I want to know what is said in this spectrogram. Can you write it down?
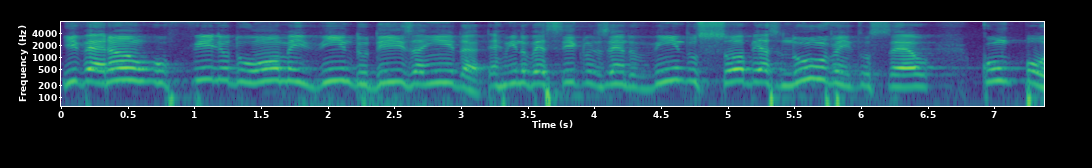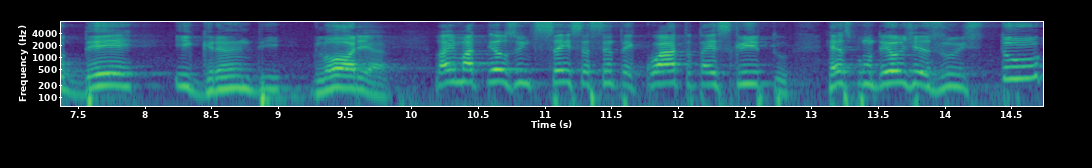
e verão o filho do homem vindo, diz ainda, termina o versículo dizendo: vindo sobre as nuvens do céu, com poder e grande glória. Lá em Mateus 26, 64 está escrito: Respondeu Jesus: Tu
